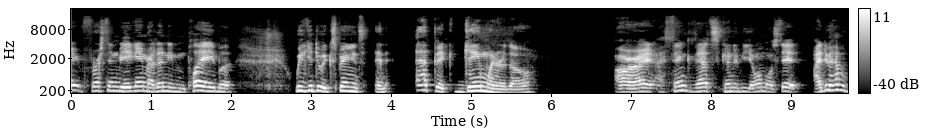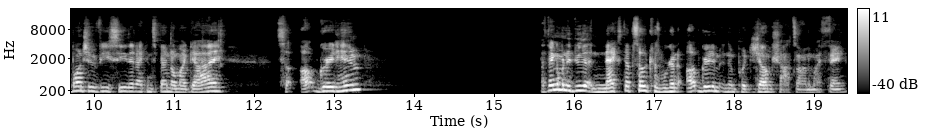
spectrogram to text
Alright, first NBA game I didn't even play, but we get to experience an epic game winner though. Alright, I think that's gonna be almost it. I do have a bunch of VC that I can spend on my guy to upgrade him. I think I'm gonna do that next episode because we're gonna upgrade him and then put jump shots on him, I think,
